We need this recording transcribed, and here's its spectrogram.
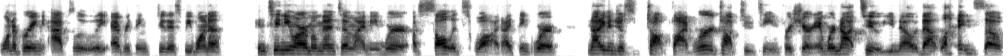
want to bring absolutely everything to this. We want to continue our momentum. I mean, we're a solid squad. I think we're not even just top five, we're a top two team for sure. And we're not two, you know, that line. So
